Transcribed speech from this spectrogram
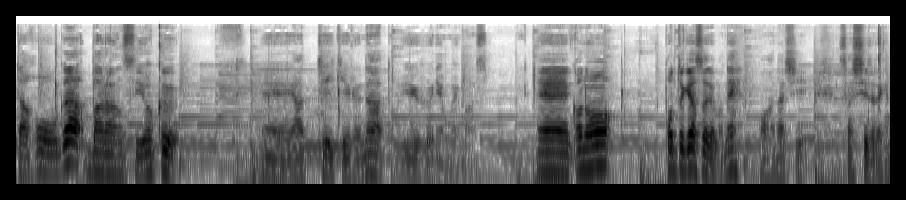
た方がバランスよく、えー、やっていけるなというふうに思います。えー、このポッドキャストでもねお話しさせていただき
